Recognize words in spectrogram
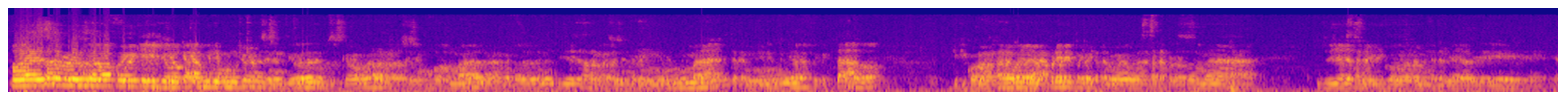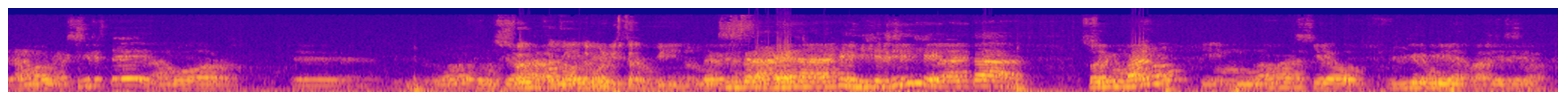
Por esa persona fue que yo cambié mucho en el sentido de buscar una relación formal. Lamentablemente esa relación terminó muy mal, terminé muy afectado. Y cuando salgo de la prepa y termino con esta persona, yo ya salí con una mentalidad de el amor no existe, el amor eh, no, Fue, funciona. fue cuando te volviste rubí, ¿no? No existe la arena. Y dije, sí, dije, la neta, soy humano y nada más quiero vivir mi vida, por así decirlo.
